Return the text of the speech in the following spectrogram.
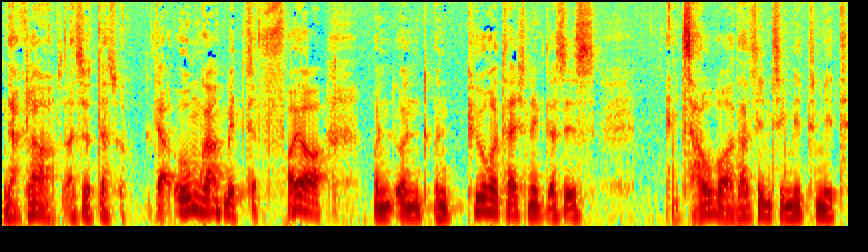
Ja klar, also das, der Umgang mit Feuer und, und, und Pyrotechnik, das ist ein Zauber. Da sind Sie mit, mit,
